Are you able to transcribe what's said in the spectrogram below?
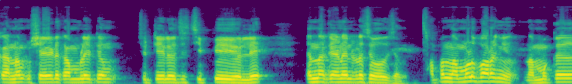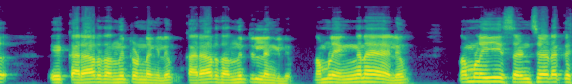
കാരണം ഷെയ്ഡ് കംപ്ലീറ്റും ചുറ്റിയിൽ വെച്ച് ചിപ്പ് ചെയ്യുമല്ലേ എന്നൊക്കെയാണ് എന്റെ അടുത്ത് ചോദിച്ചത്. അപ്പം നമ്മൾ പറഞ്ഞു നമുക്ക് ഈ കരാർ തന്നിട്ടുണ്ടെങ്കിലും കരാർ തന്നിട്ടില്ലെങ്കിലും നമ്മൾ എങ്ങനെയായാലും നമ്മൾ ഈ സൺസൈഡൊക്കെ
